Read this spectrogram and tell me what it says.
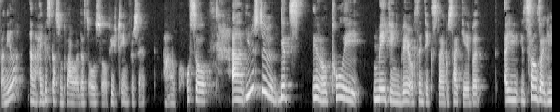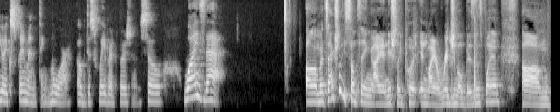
vanilla and hibiscus and flower. That's also 15% alcohol. So uh, used to get, you know, totally making very authentic style of sake, but I, it sounds like you're experimenting more of this flavored version. So why is that? Um, it's actually something I initially put in my original business plan. Um,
